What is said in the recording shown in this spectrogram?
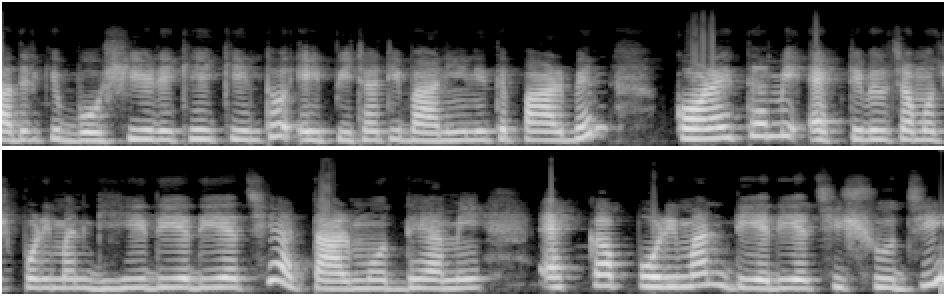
তাদেরকে বসিয়ে রেখেই কিন্তু এই পিঠাটি বানিয়ে নিতে পারবেন। কড়াইতে আমি এক টেবিল চামচ পরিমাণ ঘি দিয়ে দিয়েছি, আর তার মধ্যে আমি এক কাপ পরিমাণ দিয়ে দিয়েছি সুজি।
